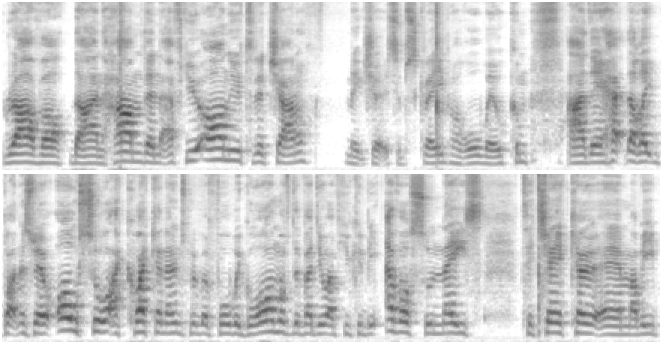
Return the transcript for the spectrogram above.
rather than Hampden. If you are new to the channel, make sure to subscribe. Hello, welcome. And uh, hit the like button as well. Also, a quick announcement before we go on with the video. If you could be ever so nice to check out um, a wee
